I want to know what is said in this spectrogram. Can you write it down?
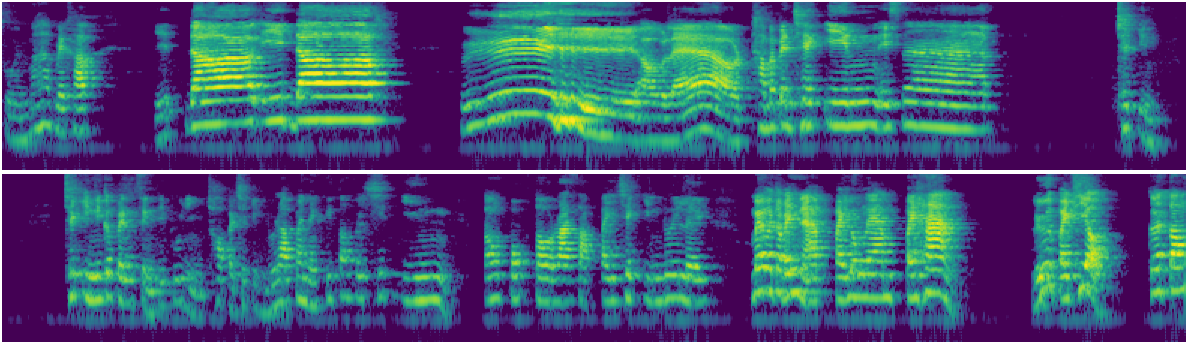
สวยมากเลยครับอีดอกอีดอก เฮ้ยเอาแล้วทำมาเป็นเช็คอินไอ้สัสเช็คอินเช็คอินนี่ก็เป็นสิ่งที่ผู้หญิงชอบไปเช็คอินเวลาไปไหนคือต้องไปเช็คอิน ต้องพกโทรศัพท์ไปเช็คอินด้วยเลย ไม่ว่าจะไปที่ไหนครับไปโรงแรมไปห้าง หรือไปเที่ยว ก็ต้อง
